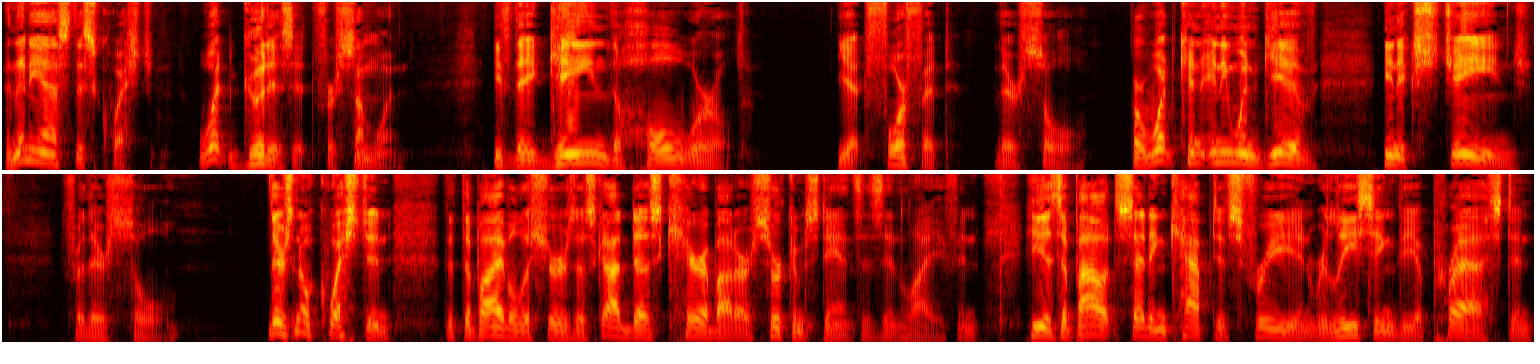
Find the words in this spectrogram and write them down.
And then he asked this question What good is it for someone if they gain the whole world, yet forfeit their soul? Or what can anyone give in exchange for their soul? There's no question that the Bible assures us God does care about our circumstances in life, and He is about setting captives free and releasing the oppressed and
